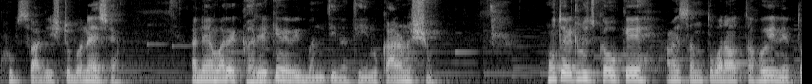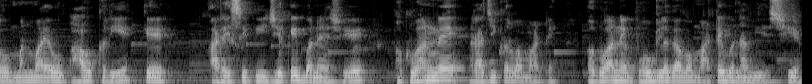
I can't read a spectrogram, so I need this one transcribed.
ખૂબ સ્વાદિષ્ટ બને છે. અને અમારે ઘરે કેમ એવી બનતી નથી? એનું કારણ શું? હું તો એટલું જ કહું કે અમે સંતો બનાવતા હોઈએ ને તો મનમાં એવો ભાવ કરીએ કે આ રેસીપી જે કંઈ બને છે એ ભગવાનને રાજી કરવા માટે, ભગવાનને ભોગ લગાવવા માટે બનાવીએ છીએ.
